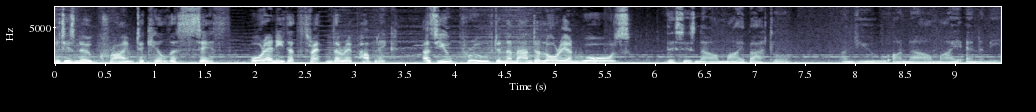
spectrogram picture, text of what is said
It is no crime to kill the Sith, or any that threaten the Republic, as you proved in the Mandalorian Wars. This is now my battle, and you are now my enemy.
